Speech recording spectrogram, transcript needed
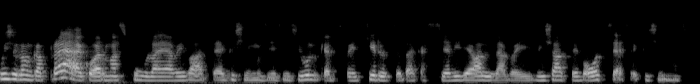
kui sul on ka praegu, armas kuulaja või vaataja, küsimusi, siis julgelt võid kirjutada kas siia video alla või, või saata juba otsese küsimus.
